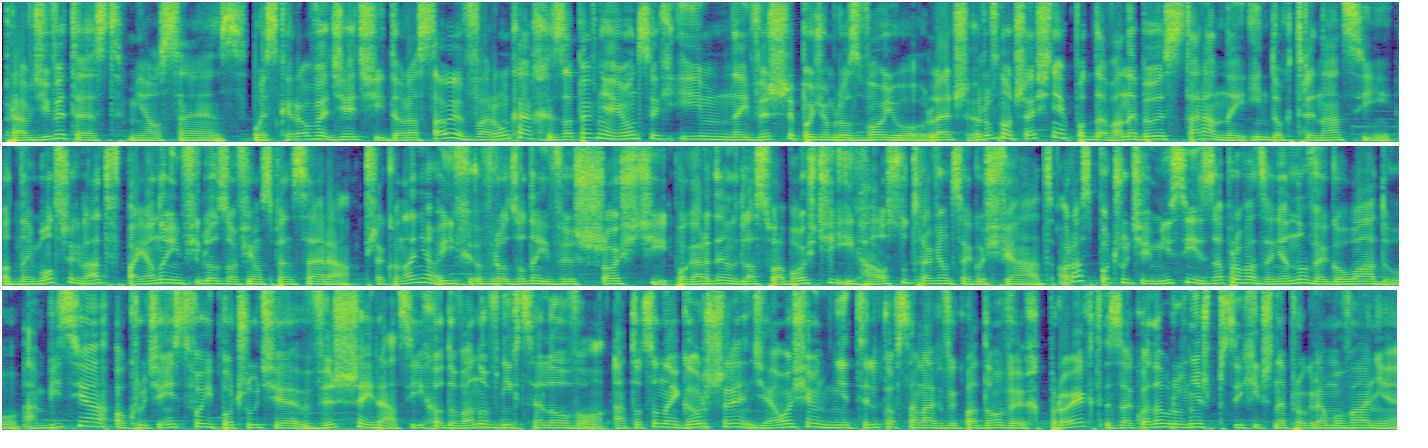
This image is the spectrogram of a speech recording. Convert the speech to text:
prawdziwy test miał sens. Weskerowe dzieci dorastały w warunkach zapewniających im najwyższy poziom rozwoju, lecz równocześnie poddawane były starannej indoktrynacji. Od najmłodszych lat wpajano im filozofię Spencera, przekonania o ich wrodzonej wyższości, pogardę dla słabości i chaosu trawiącego świat oraz poczucie misji zaprowadzenia nowego ładu. Ambicja, okrucieństwo i poczucie wyższej racji hodowano w nich celowo, a to co najgorsze działo się nie tylko w salach wykładowych. Projekt zakładał również psychiczne programowanie.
